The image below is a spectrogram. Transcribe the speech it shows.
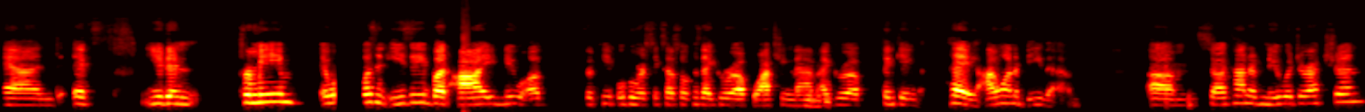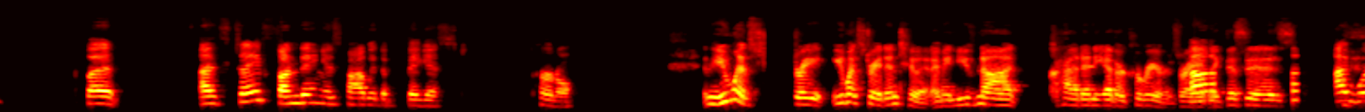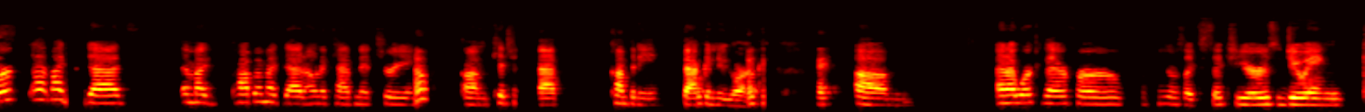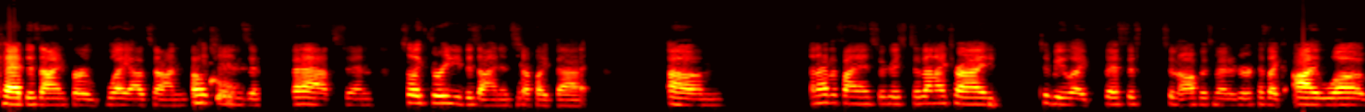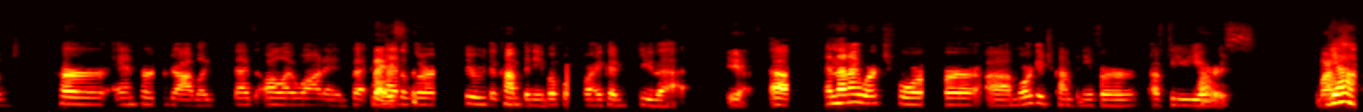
and if you didn't, for me, it wasn't easy, but I knew of the people who were successful because I grew up watching them. I grew up thinking, hey, I want to be them. Um, so I kind of knew a direction. But I'd say funding is probably the biggest hurdle. and you went straight. You went straight into it. I mean, you've not had any other careers, right? Uh, like this is. I worked at my dad's, and my papa and my dad own a cabinetry and Oh. um, kitchen bath company back in New York. Okay. Okay. Um, and I worked there for I think it was like six years doing CAD design for layouts on Oh, cool. kitchens and baths and so like 3D design and stuff like that. Um, and I have a finance degree, so then I tried to be like the assistant office manager because like I loved her and her job, like that's all I wanted. But I had to learn through the company before I could do that. Yeah. Uh, and then I worked for a mortgage company for a few years. Wow. Yeah,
